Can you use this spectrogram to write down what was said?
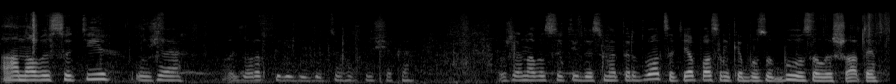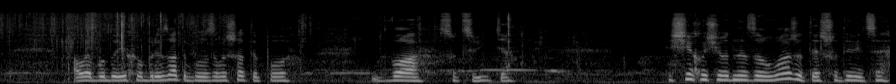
А на висоті вже, ось зараз підійдіть до цього кущика. Вже на висоті десь метр двадцять я пасинки буду залишати. Але буду їх обрізати, буду залишати по два суцвіття. Ще хочу одне зауважити, що дивіться,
